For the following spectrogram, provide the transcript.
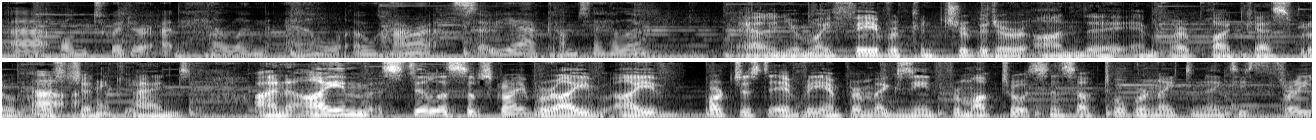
uh, on Twitter at Helen L. O'Hara. So yeah, come say hello. Ellen, you're my favorite contributor on the Empire podcast, without Oh, question. you. And and I am still a subscriber. I've I've purchased every Empire magazine from October since October 1993.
